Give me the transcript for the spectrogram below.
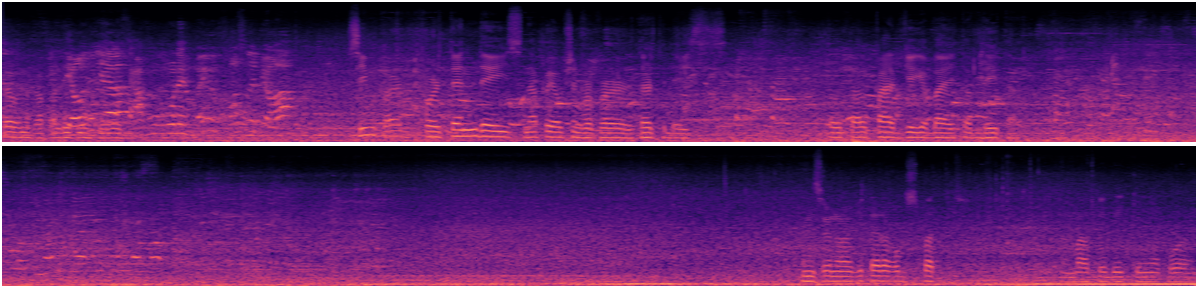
So, nakapalit na po. SIM card for 10 days. Na po yung option for per 30 days. Total 5 gigabyte of data. And so nakakita na spot ma-activate ko niya po ang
